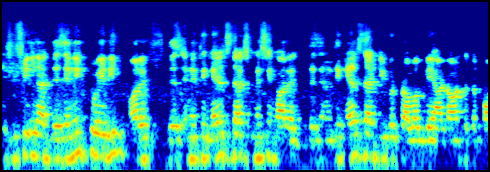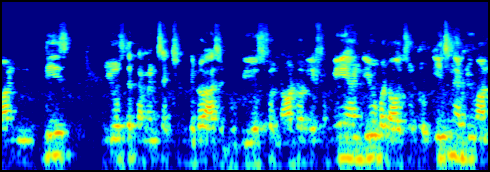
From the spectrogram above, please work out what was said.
if you feel that there's any query or if there's anything else that's missing or if there's anything else that you could probably add on to the point, please use the comment section below as it would be useful not only for me and you but also to each and everyone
